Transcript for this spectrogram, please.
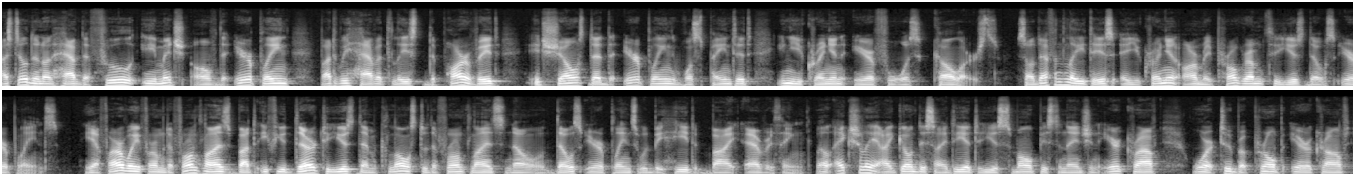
I still do not have the full image of the airplane, but we have at least the part of it. It shows that the airplane was painted in Ukrainian Air Force colors. So definitely it is a Ukrainian army program to use those airplanes. Yeah, far away from the front lines, but if you dare to use them close to the front lines, no, those airplanes would be hit by everything. Well, actually, I got this idea to use small piston engine aircraft or turboprop aircraft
